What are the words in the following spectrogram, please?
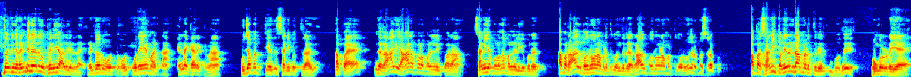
இப்போ இவங்க ரெண்டு பேரும் பெரிய ஆளுகள் இல்லை. ரெண்டு பேரும் ஒட்டு- ஒன்- ஒரே மாதிரி தான் என்ன கேரக்டர்னா குஜபத் கேது சனிபத் ராகு. அப்ப இந்த ராகு யாரை போல பலனளிப்பாராம்? சனியை போல தான் பலனளிக்க போறாரு. அப்ப ராகு பதினோராம் இடத்துக்கு வந்துடுறாரு. ராகு பதினோராம் இடத்துக்கு வருவது ரொம்ப சிறப்பு. அப்ப சனி பன்னிரெண்டாம் இடத்தில் இருக்கும்போது உங்களுடைய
